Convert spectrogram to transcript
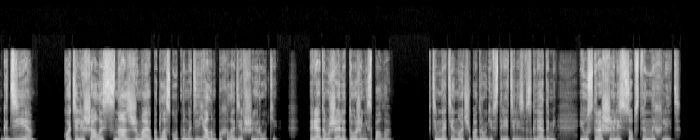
Где? Котя лишалась сна, сжимая под лоскутным одеялом похолодевшие руки. Рядом Желя тоже не спала. В темноте ночи подруги встретились взглядами и устрашились собственных лиц.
